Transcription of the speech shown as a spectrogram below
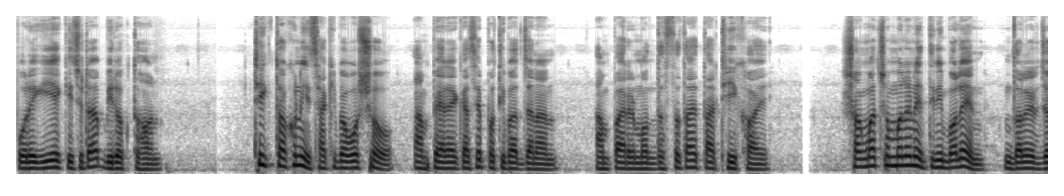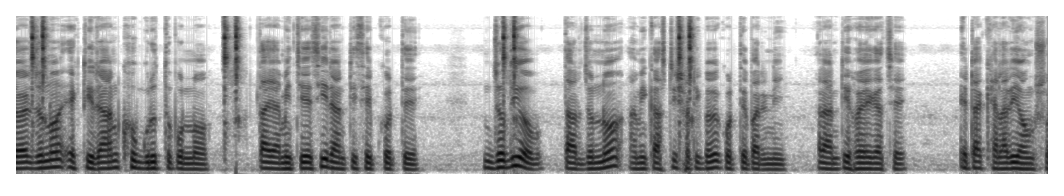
পড়ে গিয়ে কিছুটা বিরক্ত হন। ঠিক তখনই সাকিব অবশ্য আম্পায়ারের কাছে প্রতিবাদ জানান। আম্পায়ারের মধ্যস্থতায় তা ঠিক হয়। সংবাদ সম্মেলনে তিনি বলেন, দলের জয়ের জন্য একটি রান খুব গুরুত্বপূর্ণ। তাই আমি চেয়েছি রানটি সেভ করতে। যদিও তার জন্য আমি কাজটি সঠিকভাবে করতে পারিনি। রানটি হয়ে গেছে। এটা খেলারই অংশ।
